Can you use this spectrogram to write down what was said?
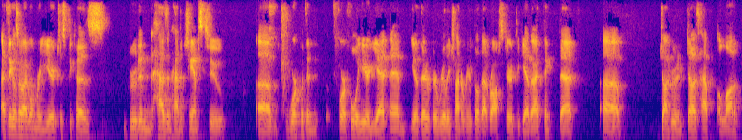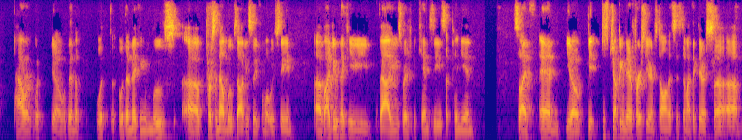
I think he'll survive one more year just because Gruden hasn't had a chance to um, work with him for a full year yet, and you know they're they're really trying to rebuild that roster together. I think that uh, Jon Gruden does have a lot of power with you know within the with within making moves, uh, personnel moves, obviously from what we've seen. Uh, but I do think he values Reggie McKenzie's opinion. So I and you know just jumping there first year installing the system, I think there's uh, um,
